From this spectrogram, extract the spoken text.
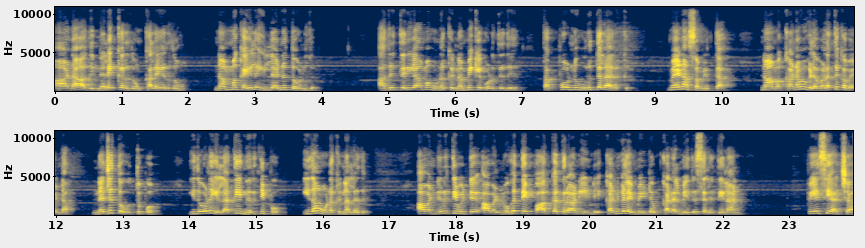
ஆனால் அது நிலைக்கிறதும் கலையிறதும் நம்ம கையில் இல்லைன்னு தோணுது. அது தெரியாமல் உனக்கு நம்பிக்கை கொடுத்தது தப்புன்னு உறுத்தலாக இருக்குது வேணாம் சம்யுக்தா நாம் கனவுகளை வளர்த்துக்க வேண்டாம். நிஜத்தை ஒத்துப்போம். இதோடு எல்லாத்தையும் நிறுத்திப்போம். இதான் உனக்கு நல்லது. அவன் நிறுத்திவிட்டு அவள் முகத்தை பார்க்க என்று கண்களை மீண்டும் கடல் மீது செலுத்தினான். பேசியாச்சா?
